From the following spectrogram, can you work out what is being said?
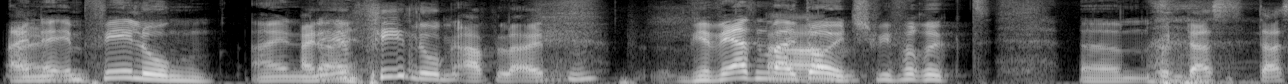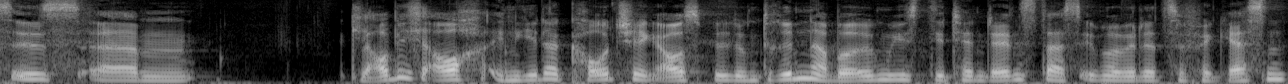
Eine ein, Empfehlung. Ein, eine Empfehlung ableiten. Wir werden mal ähm, Deutsch, wie verrückt. Ähm. Und das, das ist, ähm, glaube ich, auch in jeder Coaching-Ausbildung drin, aber irgendwie ist die Tendenz, das immer wieder zu vergessen.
